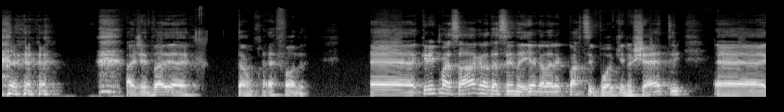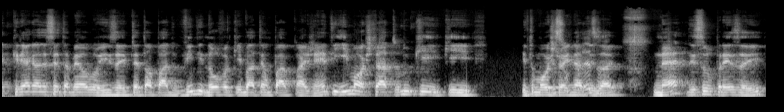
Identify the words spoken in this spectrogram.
A gente vai. é, Então, é foda. É, queria começar agradecendo aí a galera que participou aqui no chat. É, queria agradecer também ao Luiz aí por ter topado vir de novo aqui bater um papo com a gente e mostrar tudo que, que, que tu mostrou aí no episódio, né? De surpresa aí.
